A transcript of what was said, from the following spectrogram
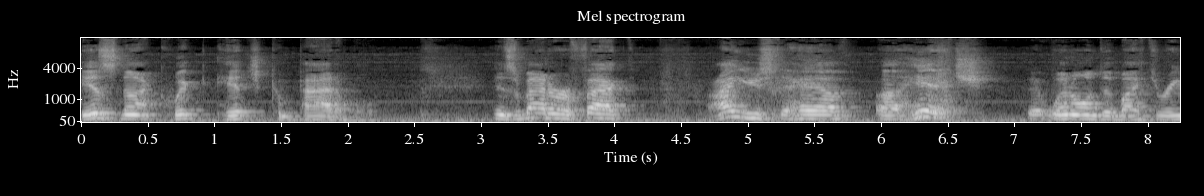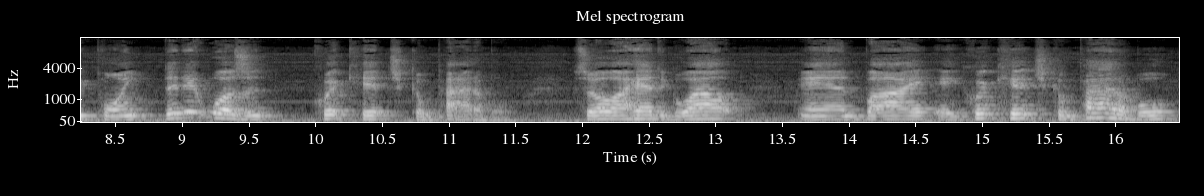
is not quick hitch compatible. As a matter of fact, I used to have a hitch that went onto my three point that it wasn't quick hitch compatible. So I had to go out and buy a quick hitch compatible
